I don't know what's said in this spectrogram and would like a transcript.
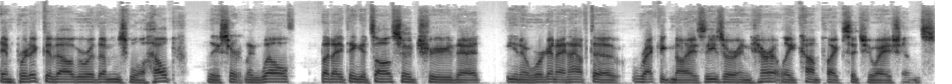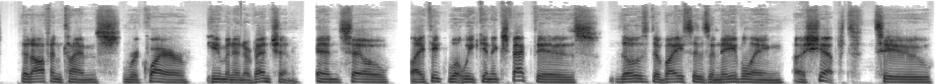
and predictive algorithms will help. They certainly will. But I think it's also true that, you know, we're going to have to recognize these are inherently complex situations that oftentimes require human intervention. And so I think what we can expect is those devices enabling a shift to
